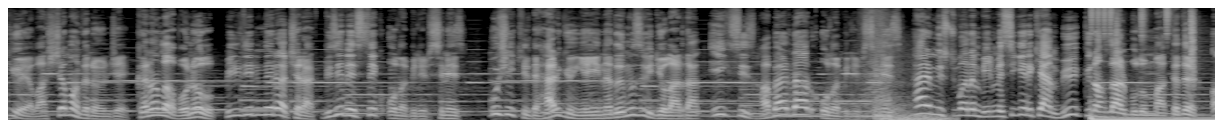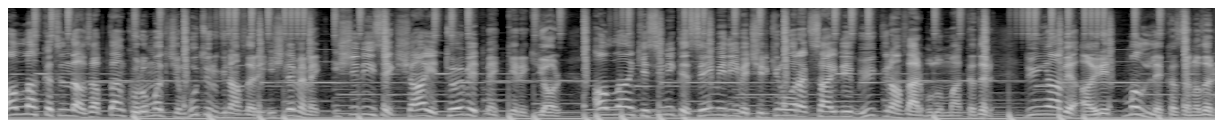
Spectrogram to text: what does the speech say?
Videoya başlamadan önce kanala abone olup bildirimleri açarak bize destek olabilirsiniz. Bu şekilde her gün yayınladığımız videolardan ilk siz haberdar olabilirsiniz. Her Müslümanın bilmesi gereken büyük günahlar bulunmaktadır. Allah katında azaptan korunmak için bu tür günahları işlememek, işlediysek şayet tövbe etmek gerekiyor. Allah'ın kesinlikle sevmediği ve çirkin olarak saydığı büyük günahlar bulunmaktadır. Dünya ve ahiret mal ile kazanılır.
